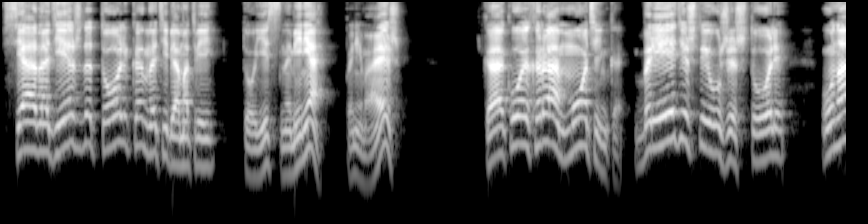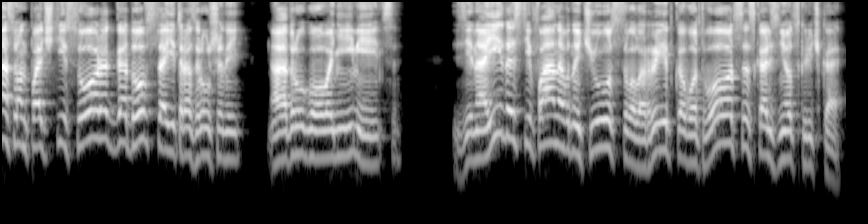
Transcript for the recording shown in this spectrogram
Вся надежда только на тебя, Матвей. То есть на меня, понимаешь? Какой храм, Мотенька? Бредишь ты уже, что ли? У нас он почти сорок годов стоит разрушенный, а другого не имеется. Зинаида Стефановна чувствовала, рыбка вот-вот соскользнет с крючка.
